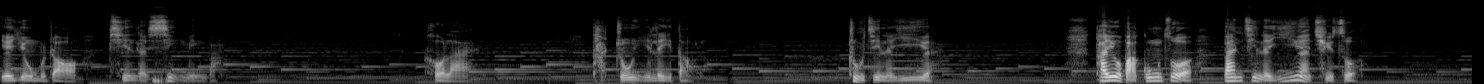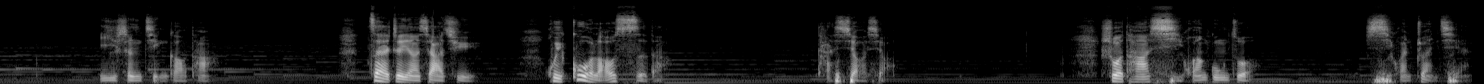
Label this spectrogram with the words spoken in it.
也用不着拼了性命吧。后来，他终于累到了，住进了医院。他又把工作搬进了医院去做。医生警告他：再这样下去，会过劳死的。他笑笑。说他喜欢工作，喜欢赚钱，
